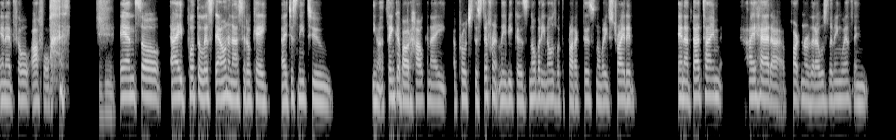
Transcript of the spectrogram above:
and it felt awful. mm-hmm. And so I put the list down and I said, okay, I just need to, you know, think about how can I approach this differently because nobody knows what the product is, nobody's tried it. And at that time, I had a partner that I was living with, and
